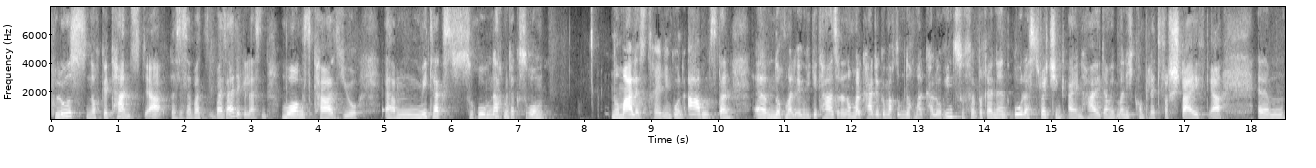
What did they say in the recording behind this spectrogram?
plus noch getanzt, ja, das ist aber beiseite gelassen. Morgens Cardio, ähm, mittags rum, nachmittags rum normales Training und abends dann ähm, nochmal irgendwie getan oder nochmal Cardio gemacht, um nochmal Kalorien zu verbrennen oder Stretching-Einheit, damit man nicht komplett versteift. Ja. Ähm,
